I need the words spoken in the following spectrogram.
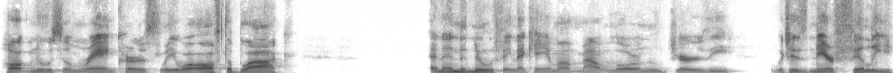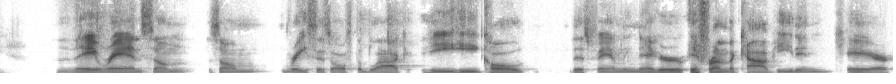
Hawk Newsome ran Curtis Sliwa off the block. And then the new thing that came up, Mount Laurel, New Jersey, which is near Philly, they ran some some racist off the block. He he called this family nigger in front of the cop. He didn't care.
